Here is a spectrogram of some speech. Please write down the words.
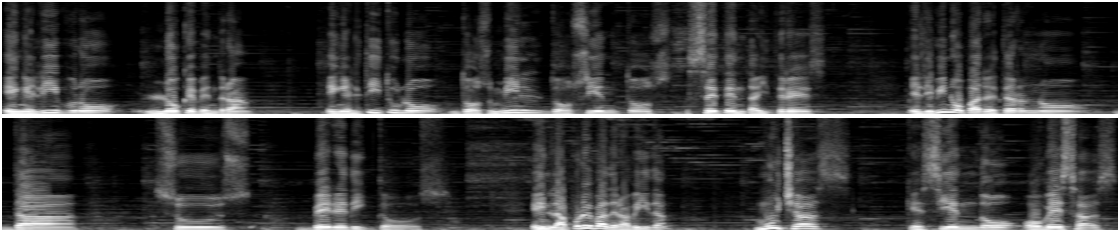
en el libro Lo que vendrá, en el título 2273, el Divino Padre Eterno da sus veredictos. En la prueba de la vida, muchas que siendo obesas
